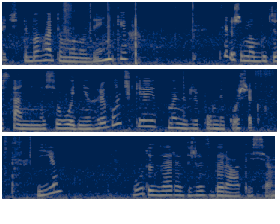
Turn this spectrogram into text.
Бачите, багато молоденьких. Це вже, мабуть, останні на сьогодні грибочки. У мене вже повний кошик є. Буду зараз вже збиратися.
